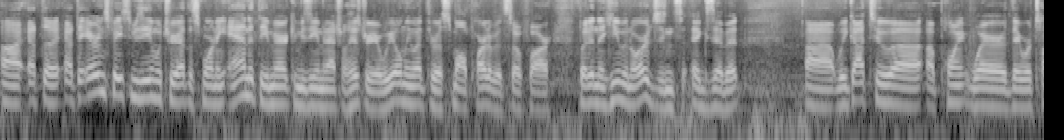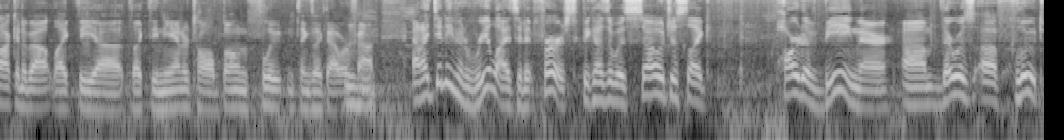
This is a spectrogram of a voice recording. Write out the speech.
uh, at the at the Air and Space Museum, which we were at this morning, and at the American Museum of Natural History. We only went through a small part of it so far, but in the Human Origins exhibit, uh, we got to a, a point where they were talking about like the uh, like the Neanderthal bone flute and things like that were found, and I didn't even realize it at first because it was so just like part of being there. Um, there was a flute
